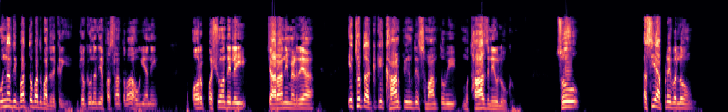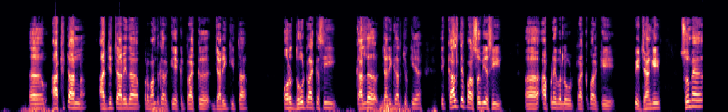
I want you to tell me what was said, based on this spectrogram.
ਉਹਨਾਂ ਦੀ ਵੱਧ ਤੋਂ ਵੱਧ ਮਦਦ ਕਰੀਏ, ਕਿਉਂਕਿ ਉਹਨਾਂ ਦੀਆਂ ਫਸਲਾਂ ਤਬਾਹ ਹੋ ਗਈਆਂ ਨੇ ਔਰ ਪਸ਼ੂਆਂ ਦੇ ਲਈ ਚਾਰਾ ਨਹੀਂ ਮਿਲ ਰਿਹਾ। ਇੱਥੋਂ ਤੱਕ ਕਿ ਖਾਣ ਪੀਣ ਦੇ ਸਮਾਨ ਤੋਂ ਵੀ ਮੁਤਾਜ ਨੇ ਉਹ ਲੋਕ। ਸੋ ਅਸੀਂ ਆਪਣੇ ਵੱਲੋਂ 8 ਟਨ ਅੱਜ ਚਾਰੇ ਦਾ ਪ੍ਰਬੰਧ ਕਰਕੇ ਇੱਕ ਟਰੱਕ ਜਾਰੀ ਕੀਤਾ ਔਰ ਦੋ ਟਰੱਕ ਅਸੀਂ ਕੱਲ ਜਾਰੀ ਕਰ ਚੁੱਕੇ ਆ ਤੇ ਕੱਲ ਤੇ ਪਰਸੋਂ ਵੀ ਅਸੀਂ ਆਪਣੇ ਵੱਲੋਂ ਟਰੱਕ ਭਰ ਕੇ ਭੇਜਾਂਗੇ। ਸੋ ਮੈਂ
